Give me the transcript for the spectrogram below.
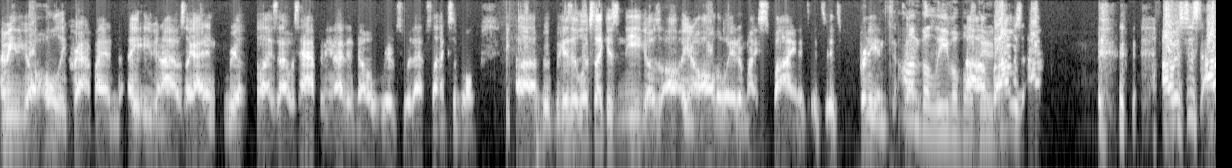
I mean, you go, holy crap! I had I, even I was like, I didn't realize that was happening. I didn't know ribs were that flexible, uh, because it looks like his knee goes, all, you know, all the way to my spine. It's it's, it's pretty intense. Unbelievable, Um, dude. but I was, I, I was just, I,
